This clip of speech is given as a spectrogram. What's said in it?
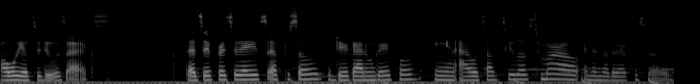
All we have to do is ask. That's it for today's episode of Dear God, I'm Grateful, and I will talk to you loves tomorrow in another episode.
